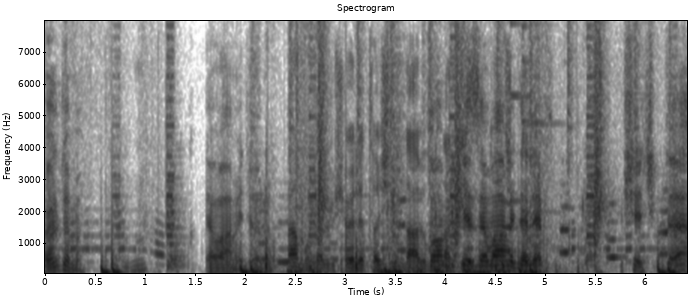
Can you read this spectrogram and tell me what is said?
Öldü mü? Hı hı. Devam ediyorum. Ben bunları bir şöyle taşıyayım da abi. Son bir kez devam kılıç- edelim. Bir şey çıktı.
